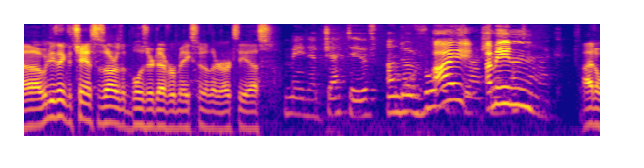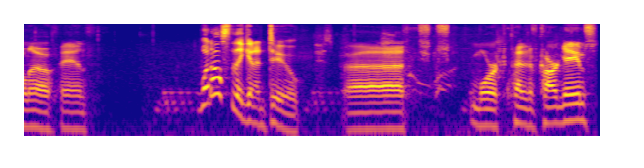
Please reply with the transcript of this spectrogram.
Uh, what do you think the chances are that Blizzard ever makes another RTS? Main objective under Void I- I mean- attack. I don't know, man. What else are they gonna do? Uh, more competitive card games.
